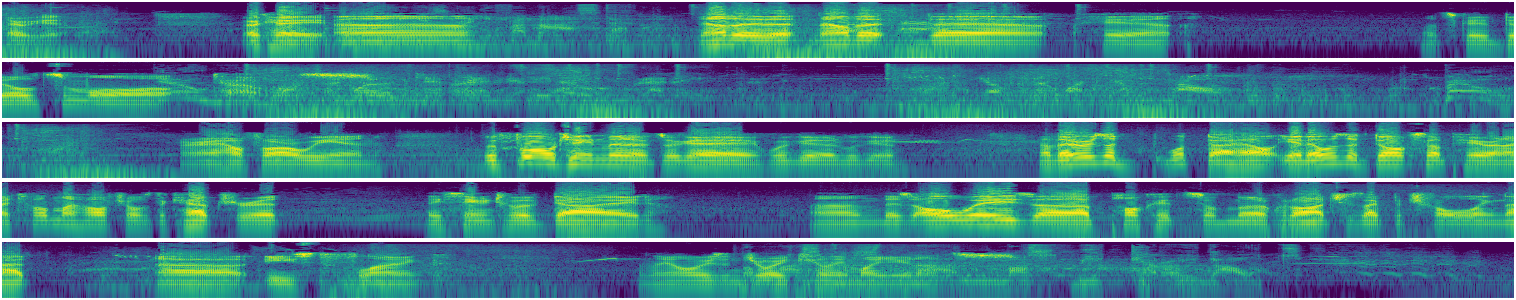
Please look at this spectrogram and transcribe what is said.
There we go. Okay, uh, now that now that they're here, let's go build some more towers. Alright, how far are we in? We're 14 minutes, okay, we're good, we're good. Now there is a, what the hell? Yeah, there was a docks up here and I told my half trolls to capture it. They seem to have died. Um, there's always uh, pockets of Mirkwood archers like patrolling that uh, east flank. And they always enjoy killing my units. Must be carried out.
